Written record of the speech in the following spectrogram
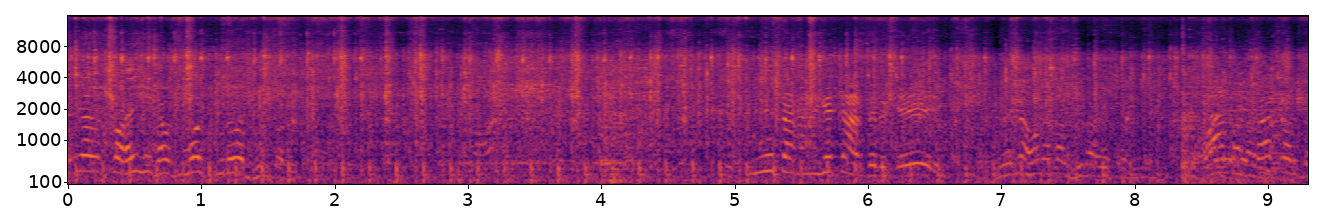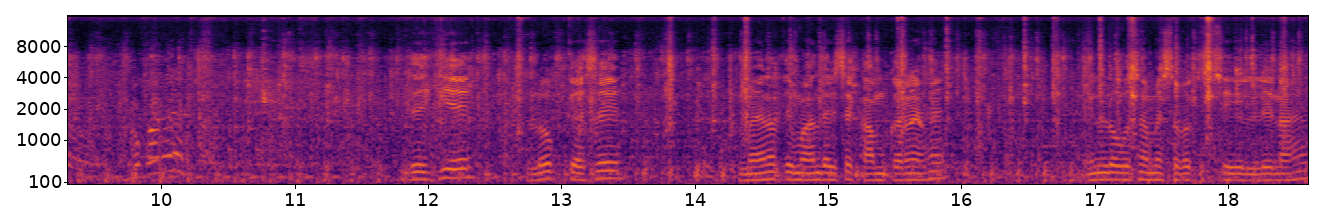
तू देता देखिए, लोग कैसे मेहनत, ईमानदारी से काम कर रहे हैं। इन लोगों से हमें सबक सीख लेना है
